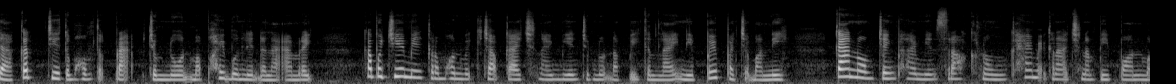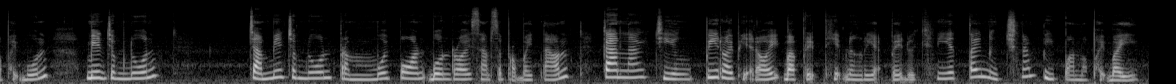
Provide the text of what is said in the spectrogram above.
ចាគិតជាទំហំទឹកប្រាក់ចំនួន24លានដុល្លារអាមេរិកកម្ពុជាមានក្រុមហ៊ុនវិកចាប់កែច្នៃមានចំនួន12កន្លែងនាពេលបច្ចុប្បន្ននេះការនាំចេញផ្លែមានស្រស់ក្នុងខែមករាឆ្នាំ2024មានចំនួនចាំមានចំនួន6438តោនកើនឡើងជាង200%បើប្រៀបធៀបនឹងរយៈពេលដូចគ្នាទៅនឹងឆ្នាំ2023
